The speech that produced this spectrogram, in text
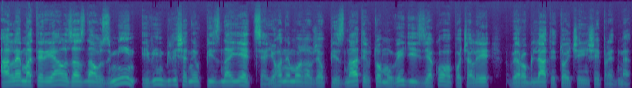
але матеріал зазнав змін і він більше не впізнається. Його не можна вже впізнати в тому виді, з якого почали виробляти той чи інший предмет.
